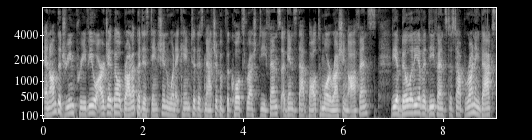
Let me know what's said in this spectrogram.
And on the Dream preview, RJ Bell brought up a distinction when it came to this matchup of the Colts rush defense against that Baltimore rushing offense. The ability of a defense to stop running backs,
